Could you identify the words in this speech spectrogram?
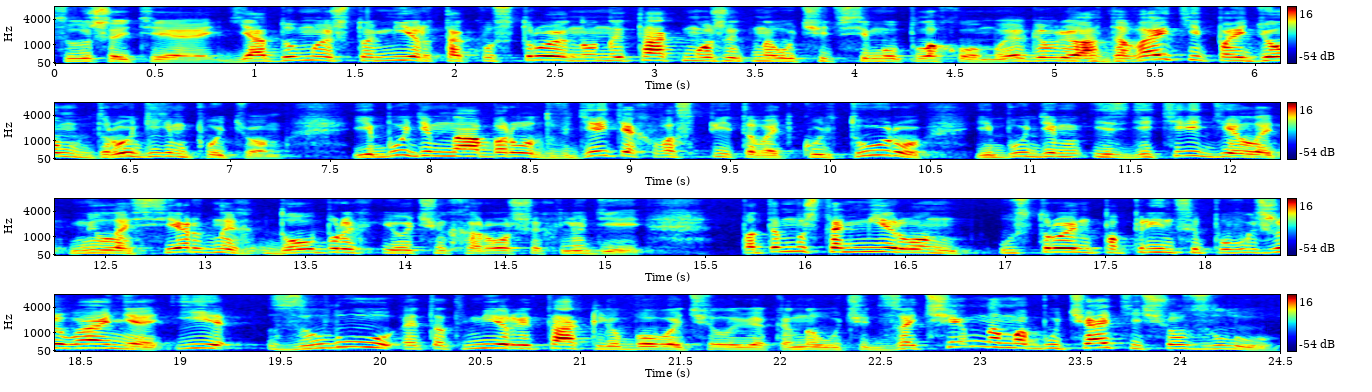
Слушайте, я думаю, что мир так устроен, он и так может научить всему плохому. Я говорю, а давайте пойдем другим путем. И будем наоборот в детях воспитывать культуру, и будем из детей делать милосердных, добрых и очень хороших людей. Потому что мир, он устроен по принципу выживания, и злу этот мир и так любого человека научит. Зачем нам обучать еще злу?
